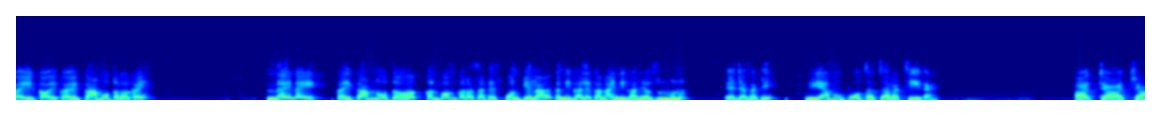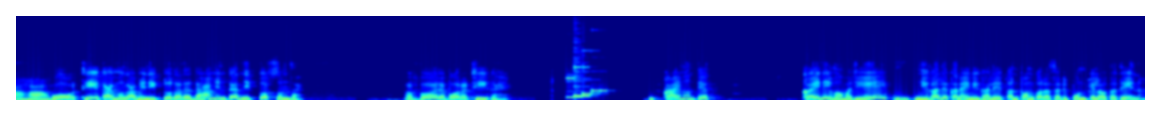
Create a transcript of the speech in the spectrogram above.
काही काही काही काम होतं का काही? नाही नाही. काही काम नव्हतं. कन्फर्म करायसाठीच फोन केला. निघाले का नाही निघाले अजून म्हणून? याच्यासाठी. या मग पोचा. चला. ठीक आहे. अच्छा अच्छा हा हो ठीक आहे मग आम्ही निघतोच आता दहा मिनिटात निघतोच समजा बरं बरं, ठीक आहे काय म्हणते? काही नाही मामाजी निघाले का नाही निघाले? कन्फर्म करायसाठी फ़ोन केला होता ते ना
